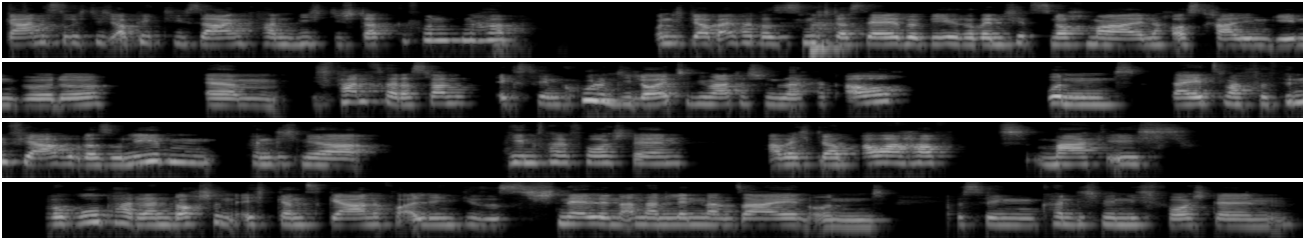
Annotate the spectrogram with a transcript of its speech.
gar nicht so richtig objektiv sagen kann, wie ich die Stadt gefunden habe. Und ich glaube einfach, dass es nicht dasselbe wäre, wenn ich jetzt noch mal nach Australien gehen würde. Ähm, ich fand zwar das Land extrem cool und die Leute, wie Martha schon gesagt hat, auch. Und da jetzt mal für 5 Jahre oder so leben, könnte ich mir auf jeden Fall vorstellen. Aber ich glaube, dauerhaft mag ich Europa dann doch schon echt ganz gerne, vor allen Dingen dieses schnell in anderen Ländern sein und deswegen könnte ich mir nicht vorstellen,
